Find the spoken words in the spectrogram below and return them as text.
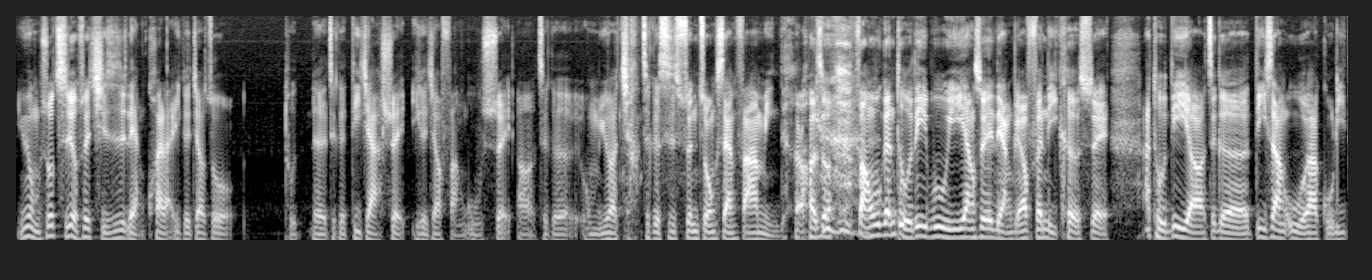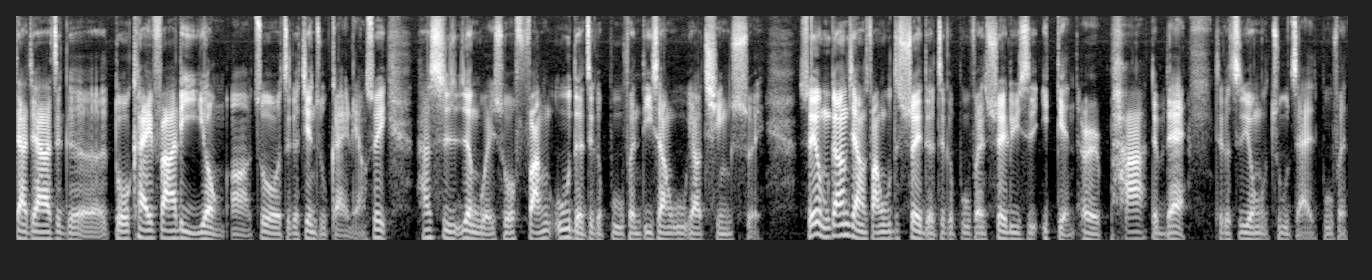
因为我们说持有税其实是两块啦，一个叫做。土呃，这个地价税，一个叫房屋税啊，这个我们又要讲，这个是孙中山发明的，他说 房屋跟土地不一样，所以两个要分离课税啊。土地啊，这个地上物啊，鼓励大家这个多开发利用啊，做这个建筑改良，所以他是认为说房屋的这个部分地上物要清税，所以我们刚刚讲房屋的税的这个部分税率是一点二趴，对不对？这个自用住宅的部分，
